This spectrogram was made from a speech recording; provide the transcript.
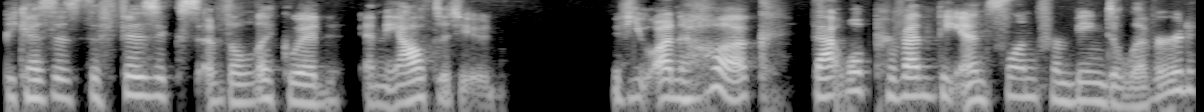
because it's the physics of the liquid and the altitude. If you unhook, that will prevent the insulin from being delivered.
